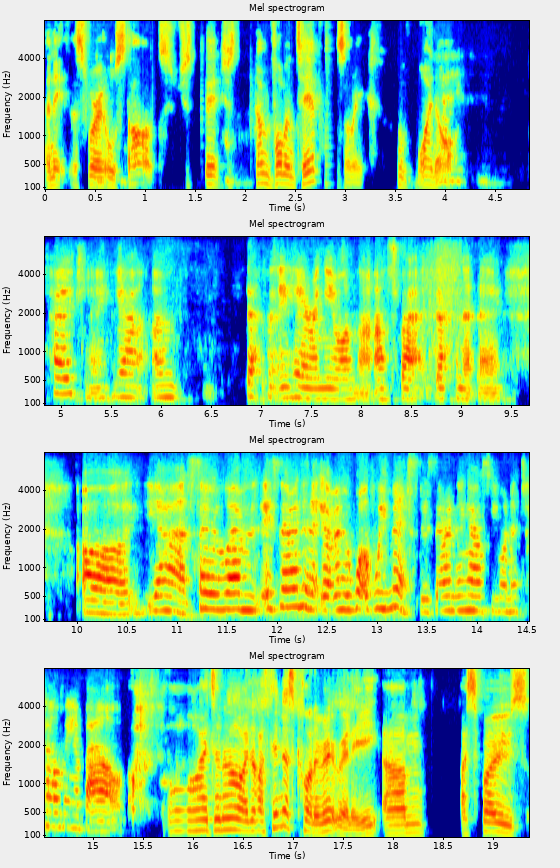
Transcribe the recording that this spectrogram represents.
and it, that's where it all starts just just go and volunteer for something why not totally yeah i'm definitely hearing you on that aspect. Definitely. Oh yeah. So, um, is there anything? I mean, what have we missed? Is there anything else you want to tell me about? Oh, I don't know. I, I think that's kind of it, really. Um, I suppose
